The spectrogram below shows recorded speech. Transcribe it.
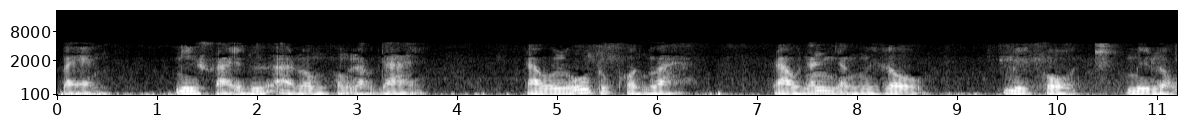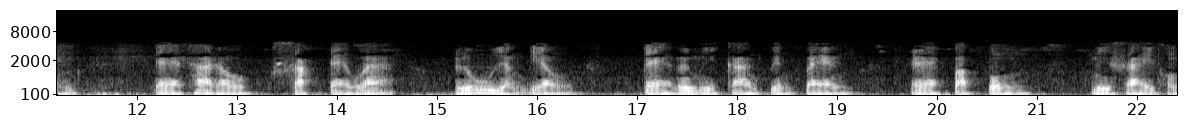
แปลงนิสัยหรืออารมณ์ของเราได้ เรารู้ทุกคนว่า เรานั้นยังมีโลภมีโกรธมีหลง แต่ถ้าเราสักแต่ว่ารู้อย่างเดียว แต่ไม่มีการเปลี่ยนแปลงและปรับปรุงมีสายของ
